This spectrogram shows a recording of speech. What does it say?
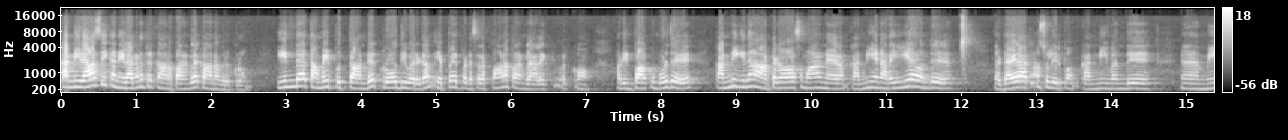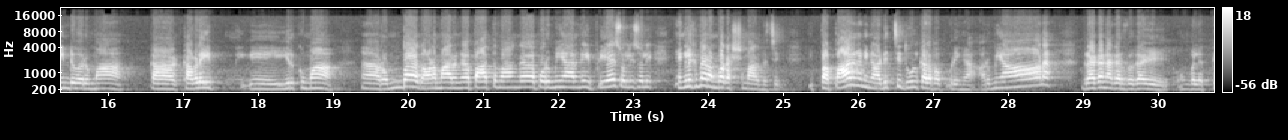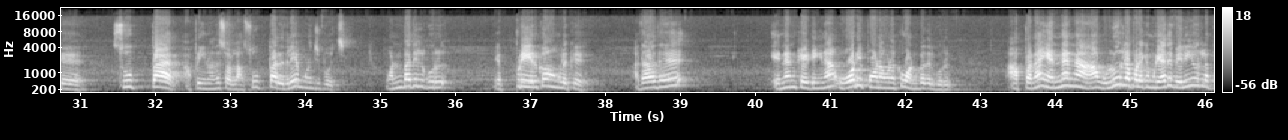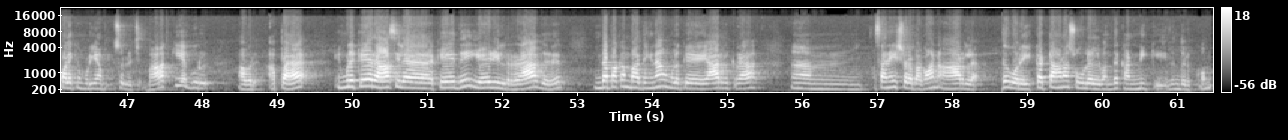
கன்னி ராசி கன்னி லக்னத்திற்கான பலன்களை காணவிருக்கிறோம். இந்த தமிழ் புத்தாண்டு குரோதி வருடம் எப்பேற்பட்ட சிறப்பான பலன்களை அழைக்கிருக்கோம் அப்படின்னு பார்க்கும்பொழுது கன்னிக்கு தான் அட்டகாசமான நேரம். கன்னியை நிறைய வந்து இந்த டைலாக்லாம் சொல்லியிருப்போம். கன்னி வந்து மீண்டு வருமா? க கவலை இருக்குமா? ரொம்ப கவனமாக இருங்க பார்த்து வாங்க பொறுமையாக இருங்க இப்படியே சொல்லி சொல்லி எங்களுக்குமே ரொம்ப கஷ்டமாக இருந்துச்சு. இப்போ பாருங்கள் நீங்கள் அடித்து தூள் கலப்ப போகிறீங்க அருமையான கிரக நகர்வுகள் உங்களுக்கு. சூப்பர் அப்படின்னு வந்து சொல்லலாம். சூப்பர். இதுலேயே முடிஞ்சு போச்சு. ஒன்பதில் குரு எப்படி இருக்கும் உங்களுக்கு அதாவது என்னன்னு கேட்டிங்கன்னா ஓடி போனவனுக்கு ஒன்பதில் குரு. அப்போனா என்னென்னா உள்ளூரில் பிழைக்க முடியாது வெளியூரில் பிழைக்க முடியும் அப்படின்னு சொல்லிச்சு. பாக்கிய குரு அவர். அப்போ உங்களுக்கு ராசியில் கேது ஏழில் ராகு. இந்த பக்கம் பார்த்தீங்கன்னா உங்களுக்கு யார் இருக்கிறா? சனீஸ்வர பகவான் ஆறில். இது ஒரு இக்கட்டான சூழல் வந்து கன்னிக்கு இருந்திருக்கும்.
